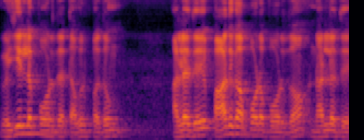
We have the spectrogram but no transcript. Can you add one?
வெயிலில் போகிறத தவிர்ப்பதும் அல்லது பாதுகாப்போடு போகிறதும் நல்லது.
